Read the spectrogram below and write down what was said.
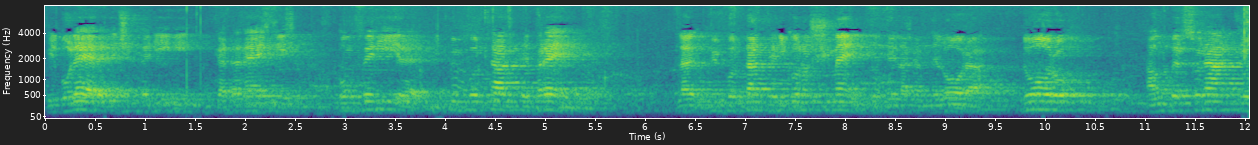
il volere dei cittadini catanesi, conferire il più importante premio il più importante riconoscimento che è la Candelora d'Oro a un personaggio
